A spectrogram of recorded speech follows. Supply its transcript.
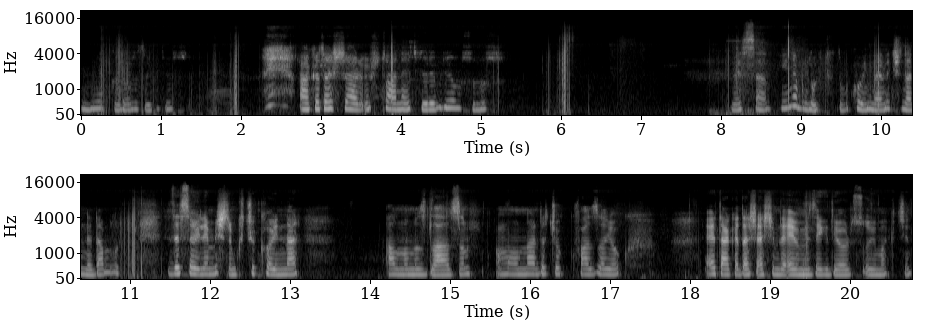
Bu kadar hızlı gidiyorsun? Arkadaşlar 3 tane et görebiliyor musunuz? Sen yine blok çıktı. Bu koyunların içinden neden çıktı? Size söylemiştim küçük koyunlar almamız lazım. Ama onlar da çok fazla yok. Evet arkadaşlar şimdi evimize gidiyoruz uyumak için.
